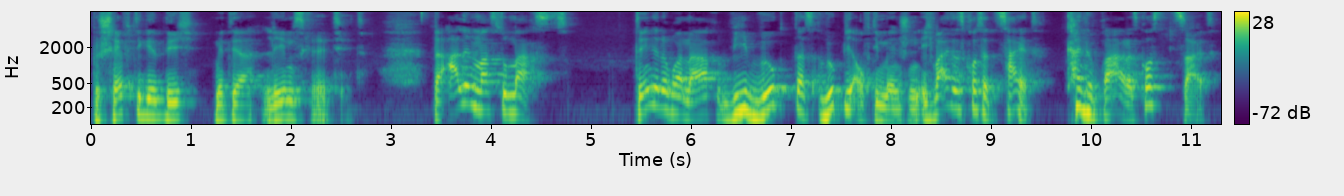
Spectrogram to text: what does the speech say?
Beschäftige dich mit der Lebensrealität. Bei allem, was du machst, denke darüber nach, wie wirkt das wirklich auf die Menschen. Ich weiß, es kostet Zeit. Keine Frage, das kostet Zeit.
